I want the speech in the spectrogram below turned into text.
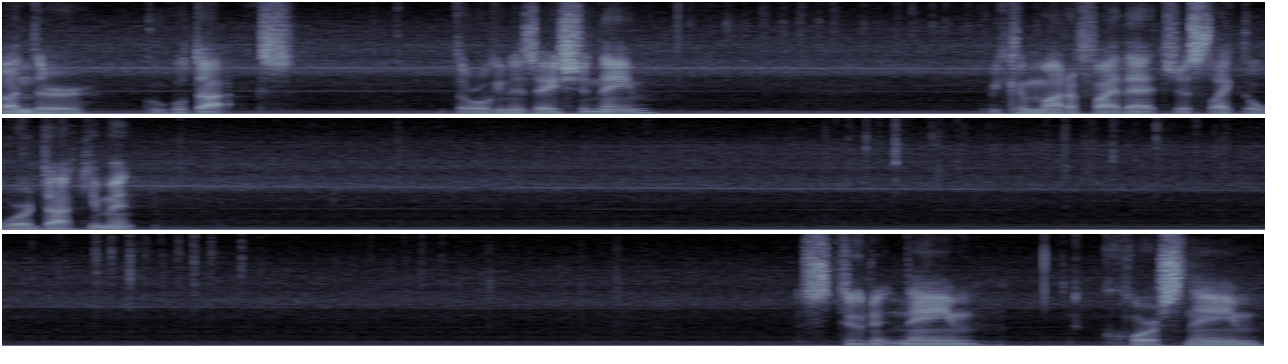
under Google Docs. The organization name, we can modify that just like a Word document student name, course name,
